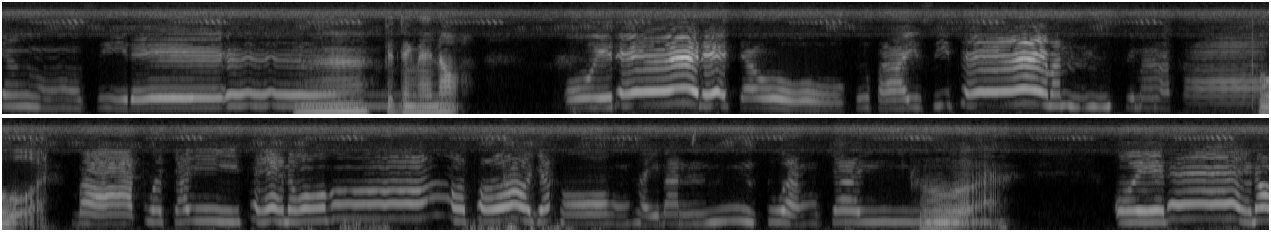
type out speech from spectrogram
จังสีเดอืมเป็นจังไดเนาะ โอ้ยเด้เด้เจ้า คือภายสิแพ้มันสิมาขา โหด บาดหัวใจแท้หนอพออยากห้อง ให้มันสวงใจโหดโอ้ยแน่นอ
